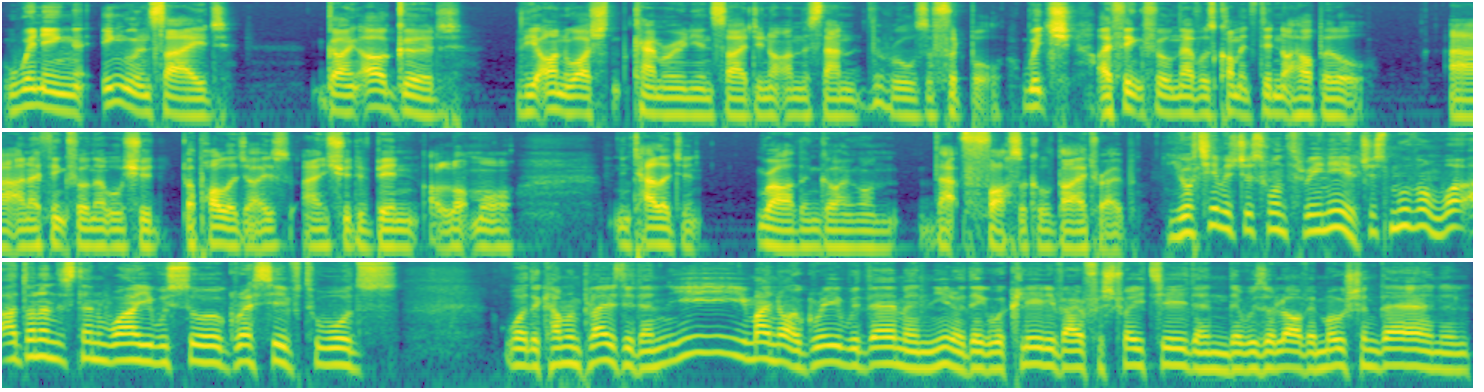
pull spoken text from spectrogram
winning England side going, "Oh, good." The unwashed Cameroonian side do not understand the rules of football, which I think Phil Neville's comments did not help at all. Uh, and I think Phil Neville should apologise and should have been a lot more intelligent rather than going on that farcical diatribe. Your team has just won 3 0. Just move on. What I don't understand why he was so aggressive towards what the Cameroon players did. And you, might not agree with them, and you know, they were clearly very frustrated, and there was a lot of emotion there, and. and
